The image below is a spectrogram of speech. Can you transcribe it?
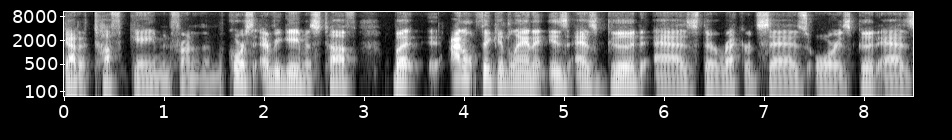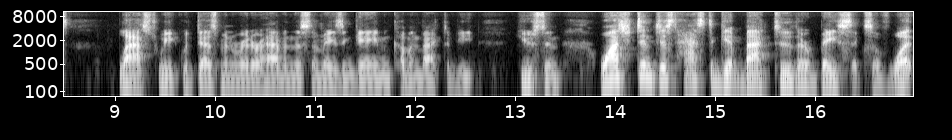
got a tough game in front of them." Of course, every game is tough, but I don't think Atlanta is as good as their record says, or as good as last week with Desmond Ridder having this amazing game and coming back to beat Houston. Washington just has to get back to their basics of what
